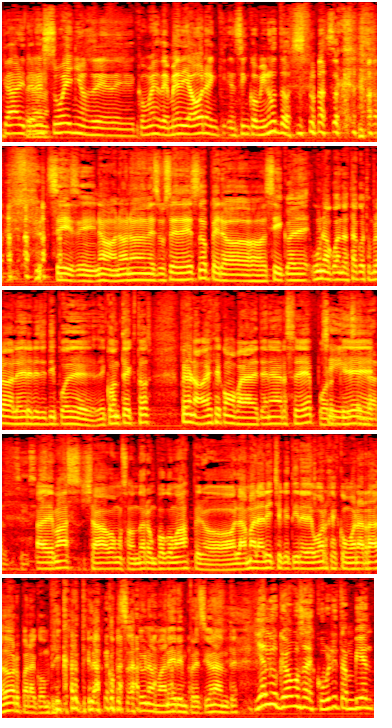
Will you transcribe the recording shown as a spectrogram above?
Claro, y tenés no. sueños de, de, ¿cómo es? De media hora en, en cinco minutos. Sí, sí, no, no, no me sucede eso, pero sí, uno cuando está acostumbrado a leer en ese tipo de, de contextos, pero no, este es como para detenerse, porque sentarte, sí, sí. además ya vamos a ahondar un poco más, pero la mala leche que tiene de Borges como narrador para complicarte las cosas de una manera impresionante. Y algo que vamos a descubrir también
